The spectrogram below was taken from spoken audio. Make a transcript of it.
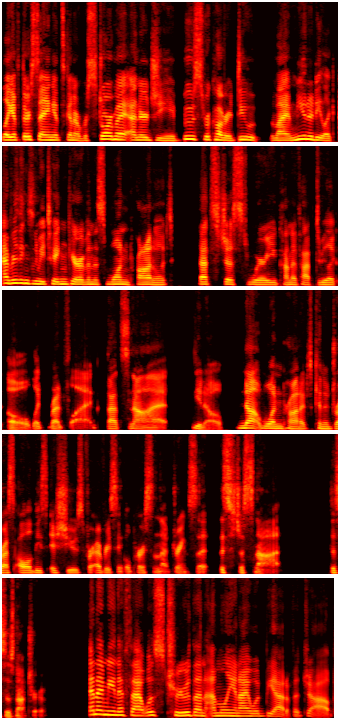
like if they're saying it's going to restore my energy, boost recovery, do my immunity, like everything's going to be taken care of in this one product that's just where you kind of have to be like, oh, like red flag. That's not, you know, not one product can address all of these issues for every single person that drinks it. It's just not, this is not true. And I mean, if that was true, then Emily and I would be out of a job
